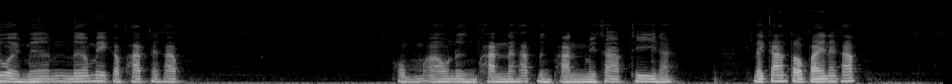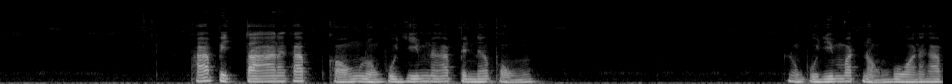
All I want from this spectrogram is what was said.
ด้วยเนื้อเนื้อเมกะพัดนะครับ ผมเอาหนึ่งพันนะครับหนึ่งพันไม่ทราบที่นะ รายการต่อไปนะครับพระปิดตานะครับของหลวงปู่ยิ้มนะครับ เป็นเนื้อผง หลวงปู่ยิ้มวัดหนองบัวนะครับ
